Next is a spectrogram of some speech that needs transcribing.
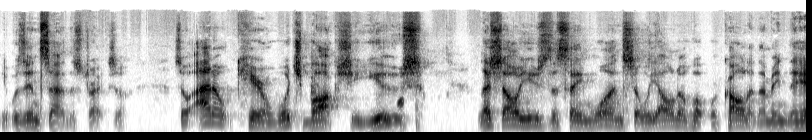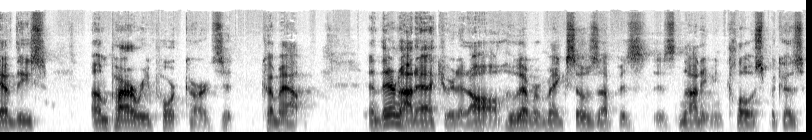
it was inside the strike zone. So I don't care which box you use. Let's all use the same one so we all know what we're calling. I mean, they have these umpire report cards that come out, and they're not accurate at all. Whoever makes those up is is not even close because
